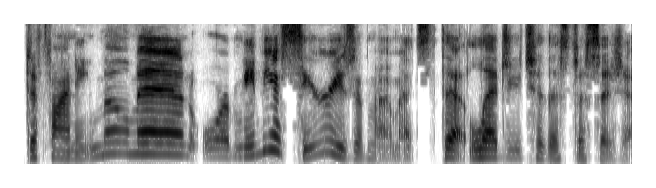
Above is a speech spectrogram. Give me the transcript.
defining moment or maybe a series of moments that led you to this decision?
